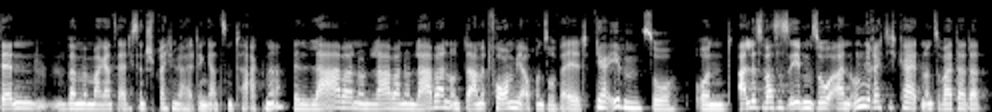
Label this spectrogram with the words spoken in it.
Denn wenn wir mal ganz ehrlich sind, sprechen wir halt den ganzen Tag, ne? Wir labern und labern und labern und damit formen wir auch unsere Welt. Ja, eben. So. Und alles, was es eben so an Ungerechtigkeiten und so weiter da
